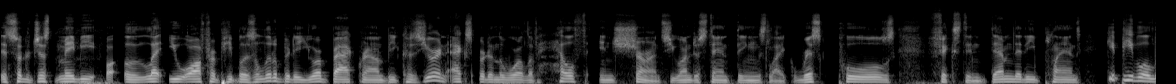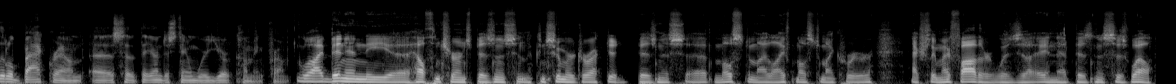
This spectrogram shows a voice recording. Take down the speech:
to sort of just maybe uh, let you offer people is a little bit of your background because you're an expert in the world of health insurance. You understand things like risk pools, fixed indemnity plans. Give people a little background uh, so that they understand where you're coming from. Well, I've been in the uh, health insurance business and the consumer directed business uh, most of my life, most of my career. Actually, my father was uh, in that business as well.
